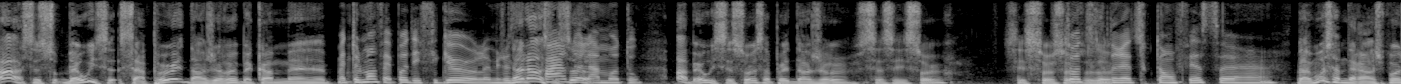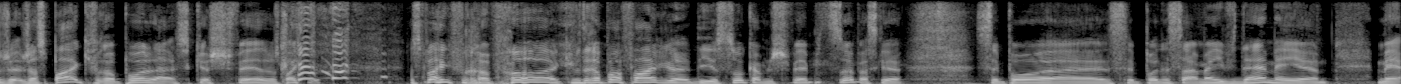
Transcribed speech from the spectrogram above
Ah, c'est sûr. Ben oui, ça, peut être dangereux. Ben comme. Euh, mais tout le monde fait pas des figures, là, mais je veux non, dire, faire de la moto. Ah, ben oui, c'est sûr, ça peut être dangereux. Ça, c'est sûr. C'est sûr, Toi, tu voudrais-tu que ton fils. Euh, ben moi, ça me dérange pas. J'espère qu'il fera pas ce que je fais. J'espère qu'il. J'espère qu'il fera pas, qu'il voudrait pas faire euh, des sauts comme je fais puis tout ça parce que c'est pas euh, c'est pas nécessairement évident mais euh, mais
